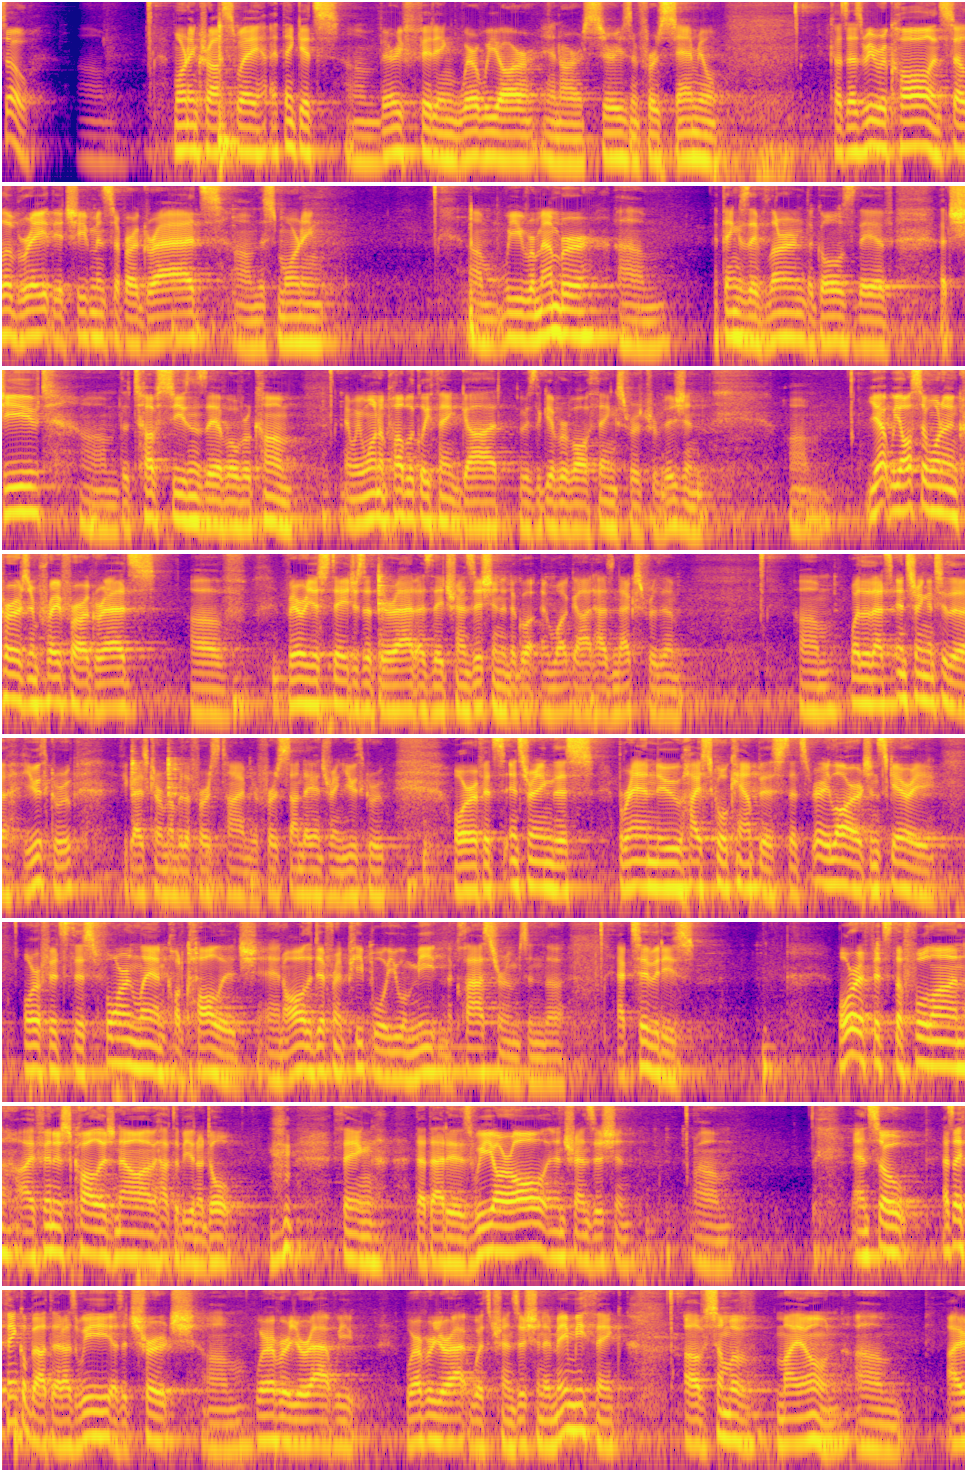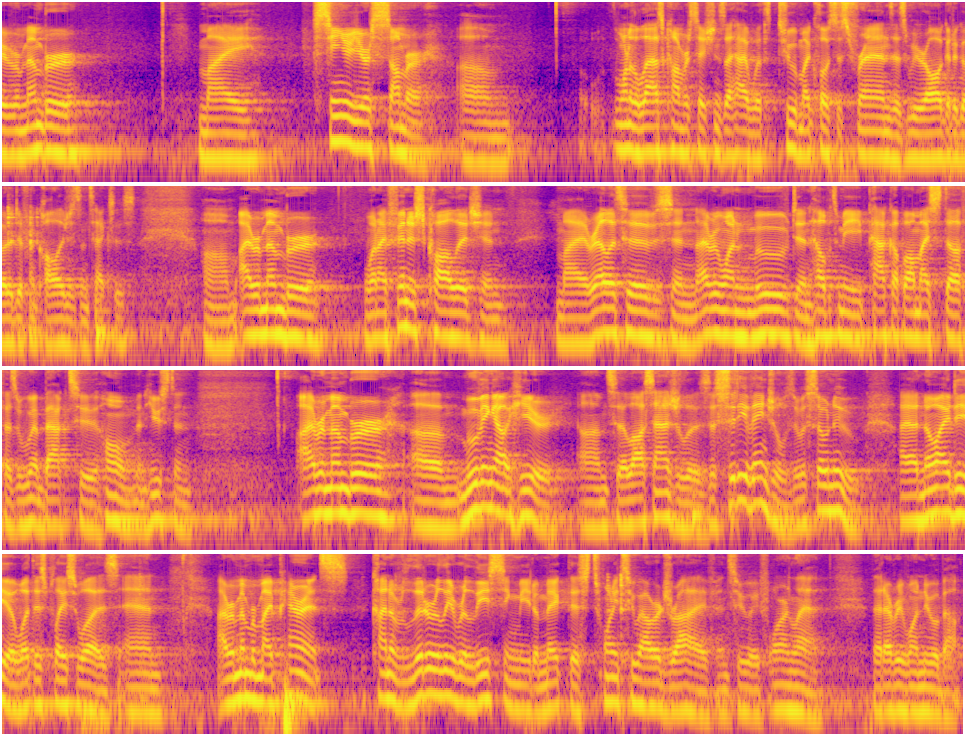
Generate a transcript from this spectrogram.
So, um, Morning Crossway, I think it's um, very fitting where we are in our series in 1 Samuel. Because as we recall and celebrate the achievements of our grads um, this morning, um, we remember um, the things they've learned, the goals they have achieved, um, the tough seasons they have overcome. And we want to publicly thank God, who is the giver of all things, for his provision. Um, Yet we also want to encourage and pray for our grads of various stages that they're at as they transition into and what God has next for them. Um, whether that's entering into the youth group, if you guys can remember the first time, your first Sunday entering youth group, or if it's entering this brand new high school campus that's very large and scary, or if it's this foreign land called college and all the different people you will meet in the classrooms and the activities. Or if it's the full on, I finished college, now I have to be an adult thing that that is. We are all in transition. Um, and so, as I think about that, as we as a church, um, wherever you're at, we, wherever you're at with transition, it made me think of some of my own. Um, I remember my senior year summer. Um, one of the last conversations I had with two of my closest friends as we were all going to go to different colleges in Texas. Um, I remember when I finished college and my relatives and everyone moved and helped me pack up all my stuff as we went back to home in Houston. I remember um, moving out here um, to Los Angeles, the city of angels. It was so new. I had no idea what this place was. And I remember my parents kind of literally releasing me to make this 22 hour drive into a foreign land that everyone knew about.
